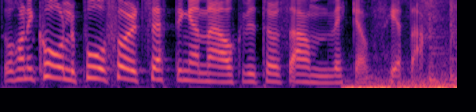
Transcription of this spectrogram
Då har ni koll på förutsättningarna och vi tar oss an veckans heta.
